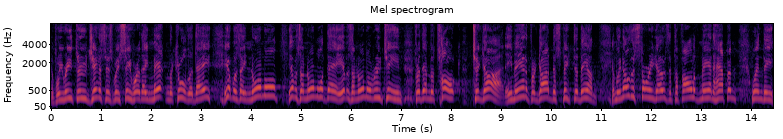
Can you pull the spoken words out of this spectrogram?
If we read through Genesis, we see where they met in the cool of the day. It was a normal, it was a normal day. It was a normal routine for them to talk to God. Amen. And for God to speak to them. And we know the story goes that the fall of man happened when the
